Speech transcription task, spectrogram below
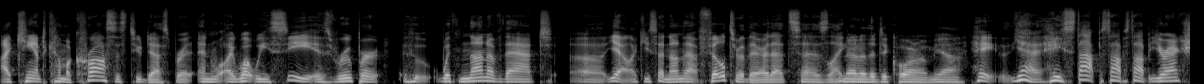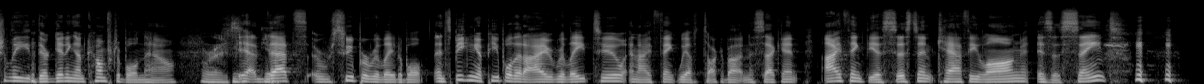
i can't come across as too desperate and like what we see is rupert who with none of that uh yeah like you said none of that filter there that says like none of the decorum yeah hey yeah hey stop stop stop you're actually they're getting uncomfortable now Right. yeah, that's super relatable. And speaking of people that I relate to, and I think we have to talk about in a second, I think the assistant, Cathy Long, is a saint.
